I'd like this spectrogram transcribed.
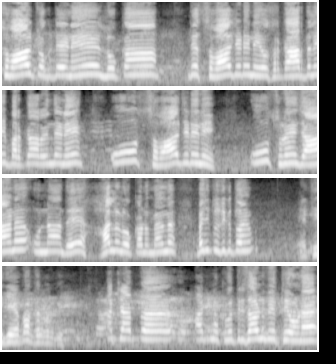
ਸਵਾਲ ਚੁੱਕਦੇ ਨੇ। ਲੋਕਾਂ ਦੇ ਸਵਾਲ ਜਿਹੜੇ ਨੇ, ਉਹ ਸਰਕਾਰ ਦੇ ਲਈ ਬਰਕਰਾਰ ਰਹਿੰਦੇ ਨੇ। ਉਹ ਸਵਾਲ ਜਿਹੜੇ ਨੇ, ਉਹ ਸੁਣੇ ਜਾਣ, ਉਹਨਾਂ ਦੇ ਹੱਲ ਲੋਕਾਂ ਨੂੰ ਮਿਲਣ। ਬਾਈ ਜੀ, ਤੁਸੀਂ ਕਿੱਥੋਂ ਆਏ ਹੋ? ਇੱਥੇ ਦੇ ਆ ਭਾਗਰ ਵਰਗੇ ਅੱਛਾ ਅ, ਅੱਜ ਮੁੱਖ ਮੰਤਰੀ ਸਾਹਿਬ ਨੂੰ ਵੀ ਇੱਥੇ ਆਉਣਾ ਹੈ।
